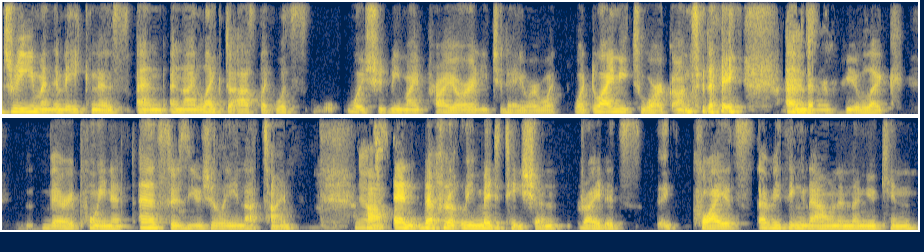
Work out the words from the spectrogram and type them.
dream and awakeness, and and I like to ask like, what's what should be my priority today, or what what do I need to work on today, and Yes. there are a few like very poignant answers usually in that time, yes uh, and definitely meditation, right? It's it quiets everything down, and then you can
